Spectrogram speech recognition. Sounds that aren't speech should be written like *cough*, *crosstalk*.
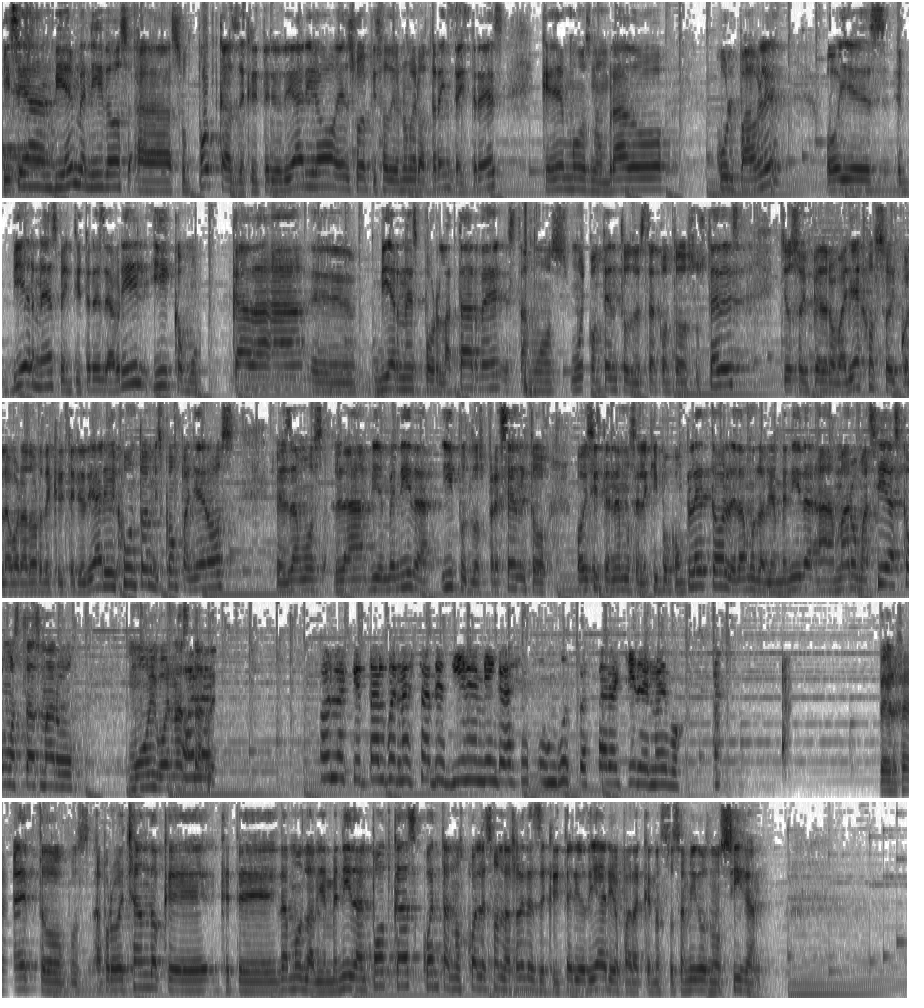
Y sean bienvenidos a su podcast de Criterio Diario en su episodio número 33 que hemos nombrado Culpable. Hoy es viernes 23 de abril y como cada eh, viernes por la tarde estamos muy contentos de estar con todos ustedes. Yo soy Pedro Vallejo, soy colaborador de Criterio Diario y junto a mis compañeros les damos la bienvenida y pues los presento. Hoy sí tenemos el equipo completo, le damos la bienvenida a Maru Macías. ¿Cómo estás Maru? Muy buenas Hola. tardes. Hola, ¿qué tal? Buenas tardes. Bien, bien, gracias. Un gusto estar aquí de nuevo. Perfecto, pues aprovechando que, que te damos la bienvenida al podcast, cuéntanos cuáles son las redes de Criterio Diario para que nuestros amigos nos sigan.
